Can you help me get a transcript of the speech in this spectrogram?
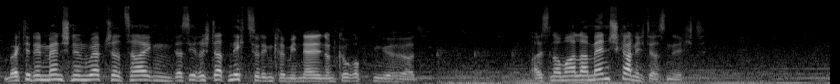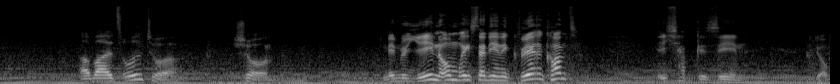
Ich möchte den Menschen in Rapture zeigen, dass ihre Stadt nicht zu den Kriminellen und Korrupten gehört. Als normaler Mensch kann ich das nicht. Aber als Ultor schon. Indem du jeden umbringst, der dir in die Quere kommt? Ich habe gesehen, wie du auf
